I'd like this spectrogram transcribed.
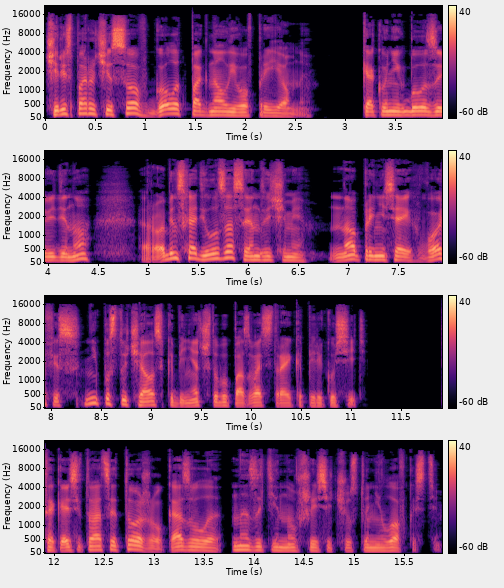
Через пару часов голод погнал его в приемную. Как у них было заведено, Робин сходила за сэндвичами, но, принеся их в офис, не постучалась в кабинет, чтобы позвать Страйка перекусить. Такая ситуация тоже указывала на затянувшееся чувство неловкости.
